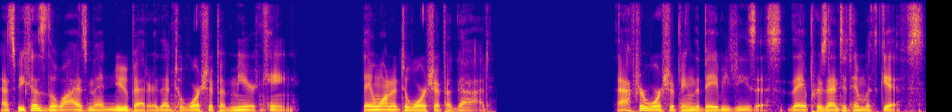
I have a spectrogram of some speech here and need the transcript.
That's because the wise men knew better than to worship a mere king. They wanted to worship a god. After worshiping the baby Jesus, they presented him with gifts.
